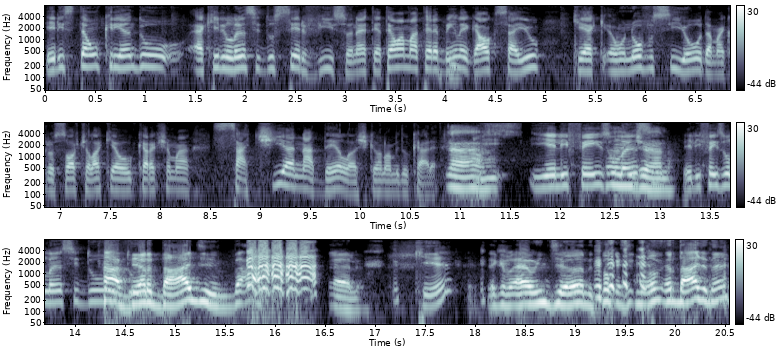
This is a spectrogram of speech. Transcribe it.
eles estão criando aquele lance do serviço, né? Tem até uma matéria bem legal que saiu que é é o novo CEO da Microsoft lá, que é o cara que chama Satya Nadella, acho que é o nome do cara. Ah, E, e ele fez É o lance, indiano. ele fez o lance do, Ah, do verdade? Velho. quê? É que- É o indiano. Pô, esse nome, verdade, né?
